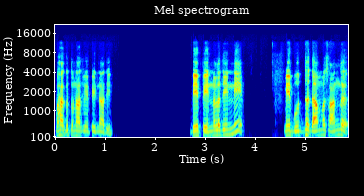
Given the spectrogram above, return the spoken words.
භාගතුන් වහන්සේ මේ පෙන්වා දෙන්නේ. මේ පෙන්වලා දෙන්නේ මේ බුද්ධ ධම්ම සංඝ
